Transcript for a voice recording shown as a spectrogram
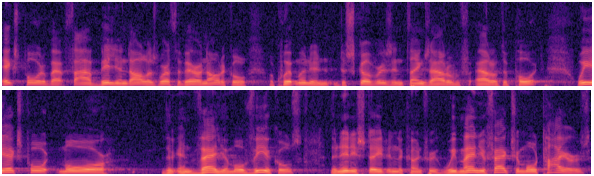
export about $5 billion worth of aeronautical equipment and discoveries and things out of, out of the port. We export more, in value, more vehicles than any state in the country. We manufacture more tires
